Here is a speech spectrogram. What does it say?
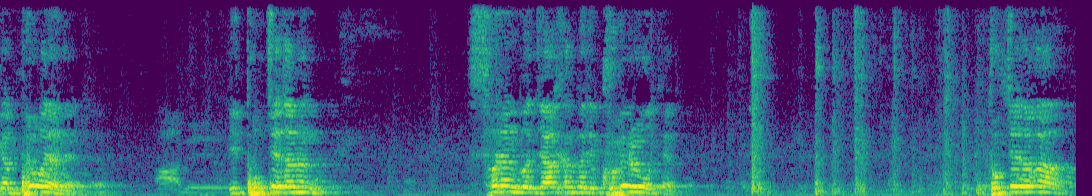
그러니까 배워야 돼요. 이 독재자는 선한 건지 악한 건지 구별을 못해요. 독재자가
